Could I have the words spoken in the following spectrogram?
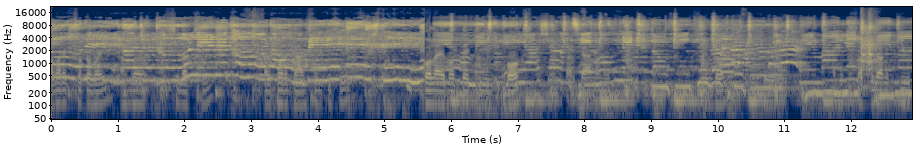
আমার এক ছোট ভাই আমরা ছিলাচ্ছি তারপর গান শুনতেছে গলায় মধ্যে একটি বক্স তার গান অনেক সুন্দর সবগুলো অনেক কিউট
